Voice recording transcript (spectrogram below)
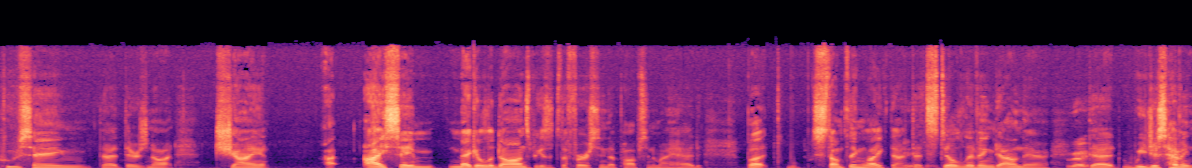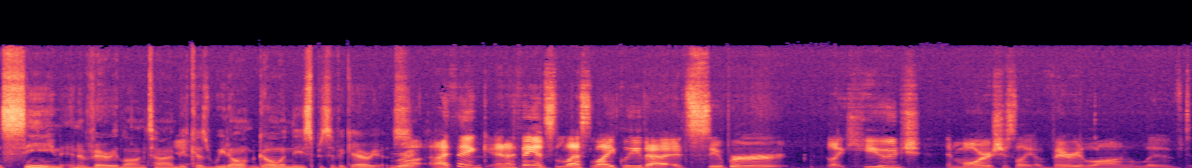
who's saying that there's not giant I, I say megalodons because it's the first thing that pops into my head. But something like that that's still living down there Right. that we just haven't seen in a very long time Yeah. because we don't go in these specific areas. Right. Well, I think, and I think it's less likely that it's super like huge, and more it's just like a very long-lived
